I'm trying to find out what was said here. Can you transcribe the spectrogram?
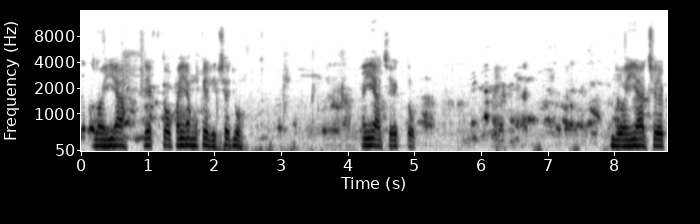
જો અહીંયા એક તોપ અહીંયા મૂકેલી છે, જો. અહીંયા છે એક તોપ. જો અહીંયા છે એક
